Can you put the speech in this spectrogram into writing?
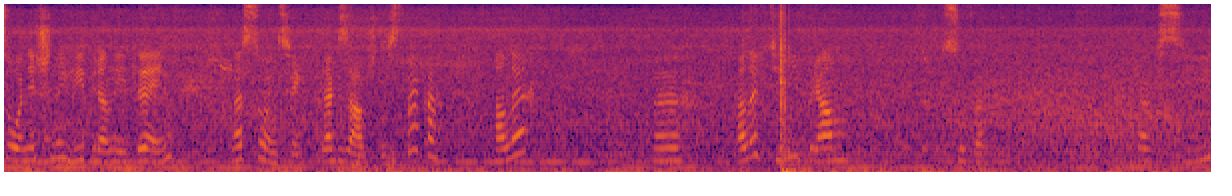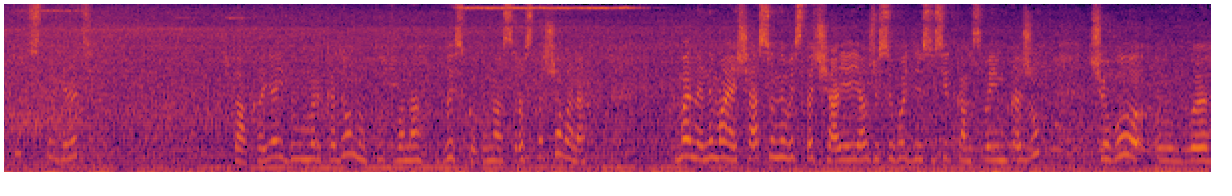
сонячний вітряний день. На сонці, як завжди, спека, але, е, але в тіні прям супер. Таксі тут стоять. Так, а я йду в Меркадону, тут вона близько до нас розташована. У мене немає часу, не вистачає. Я вже сьогодні сусідкам своїм кажу, чого в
